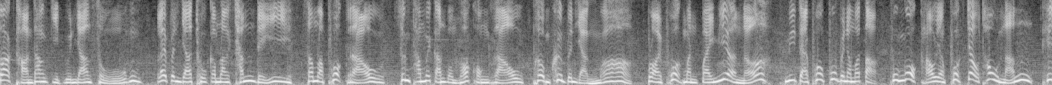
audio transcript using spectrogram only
รากฐานทางจิตวิญญาณสูง และเป็นยาชูกำลังชั้นดีสำหรับพวกเรา ซึ่งทำให้การบ่มเพาะของเราเพิ่มขึ้นเป็นอย่างมาก ปล่อยพวกมันไปเนี่ยเนอะมีแต่พวกผู้เป็นอมตะ ผู้โง่เขลาอย่างพวกเจ้าเท่านั้น ที่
